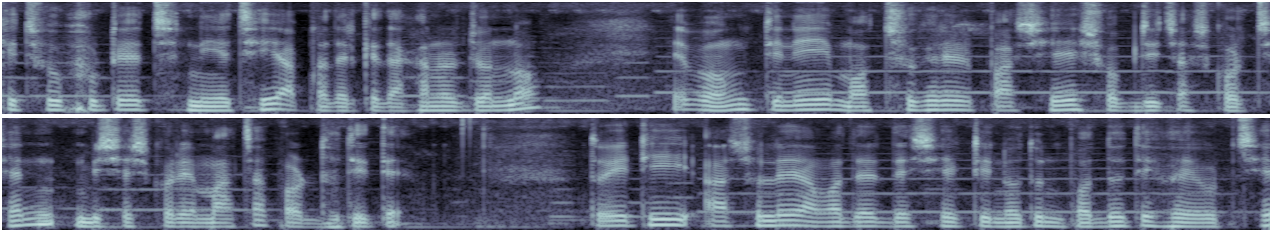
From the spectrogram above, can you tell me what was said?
কিছু ফুটেজ নিয়েছি আপনাদেরকে দেখানোর জন্য। এবং তিনি মৎস্যঘেরের পাশে সবজি চাষ করছেন, বিশেষ করে মাচা পদ্ধতিতে। তো এটি আসলে আমাদের দেশে একটি নতুন পদ্ধতি হয়ে উঠছে।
